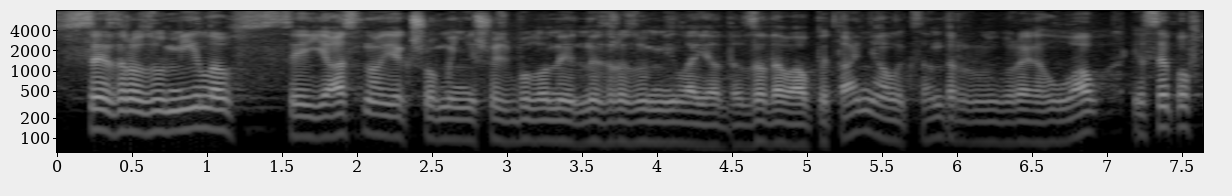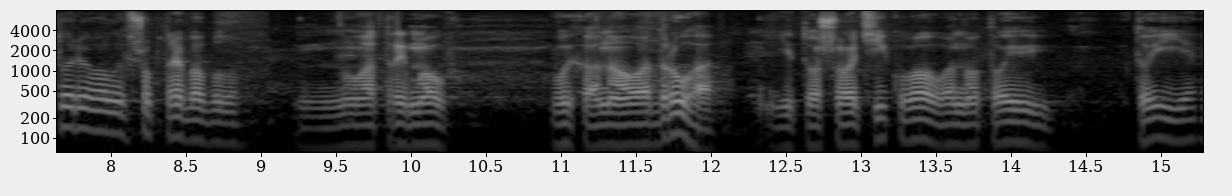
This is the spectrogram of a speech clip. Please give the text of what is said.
Все зрозуміло, все ясно. Якщо мені щось було не, незрозуміло, я задавав питання, Олександр реагував. І все повторювали, щоб треба було. Ну, отримав вихованого друга. І то, що очікував, воно то і, то і є.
